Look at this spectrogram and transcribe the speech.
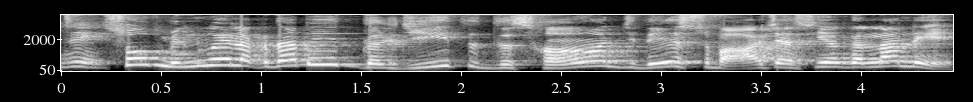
ਜੀ। ਸੋ ਮੈਨੂੰ ਇਹ ਲੱਗਦਾ ਵੀ ਦਲਜੀਤ ਦਸਾਂਝ ਦੇ ਸੁਭਾਅ 'ਚ ਐਸੀਆਂ ਗੱਲਾਂ ਨੇ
